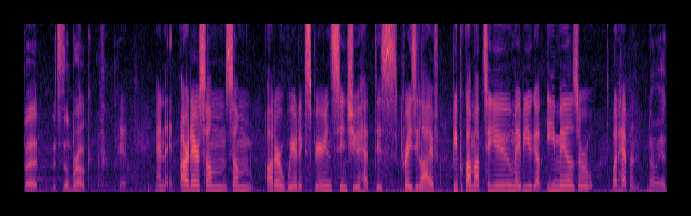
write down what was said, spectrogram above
but it still broke. Yeah. And are there some some other weird experience since you had this crazy life? People come up to you, maybe you got emails or what happened? No, it,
